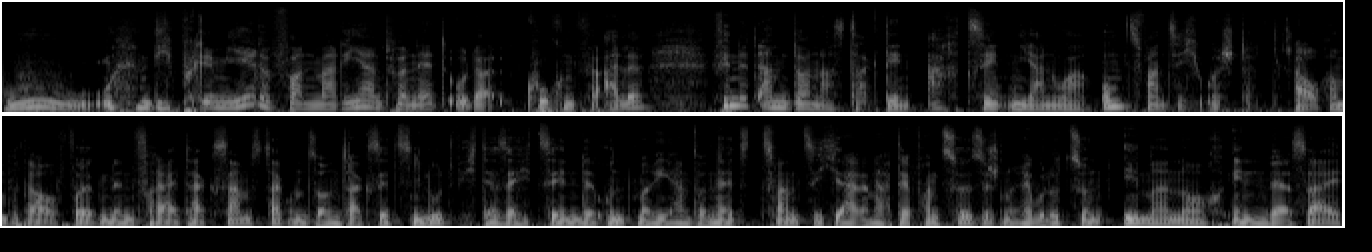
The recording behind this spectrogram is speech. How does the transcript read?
Uh, die Premiere von Marie Antoinette oder Kuchen für alle findet am Donnerstag, den 18. Januar um 20 Uhr statt. Auch am darauffolgenden Freitag, Samstag und Sonntag sitzen Ludwig XVI. und Marie Antoinette 20 Jahre nach der Französischen Revolution immer noch in Versailles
